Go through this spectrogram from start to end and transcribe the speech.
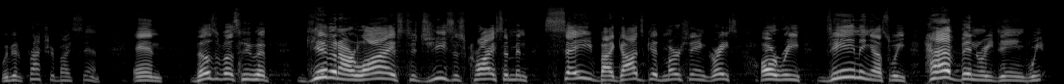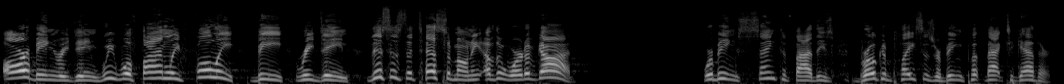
We've been fractured by sin. And those of us who have given our lives to Jesus Christ and been saved by God's good mercy and grace are redeeming us. We have been redeemed. We are being redeemed. We will finally fully be redeemed. This is the testimony of the Word of God. We're being sanctified. These broken places are being put back together.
